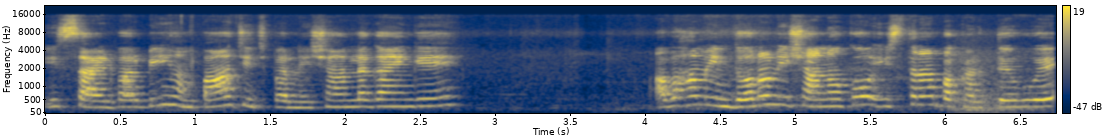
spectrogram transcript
इस साइड पर भी हम पाँच इंच पर निशान लगाएँगे। अब हम इन दोनों निशानों को इस तरह पकड़ते हुए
